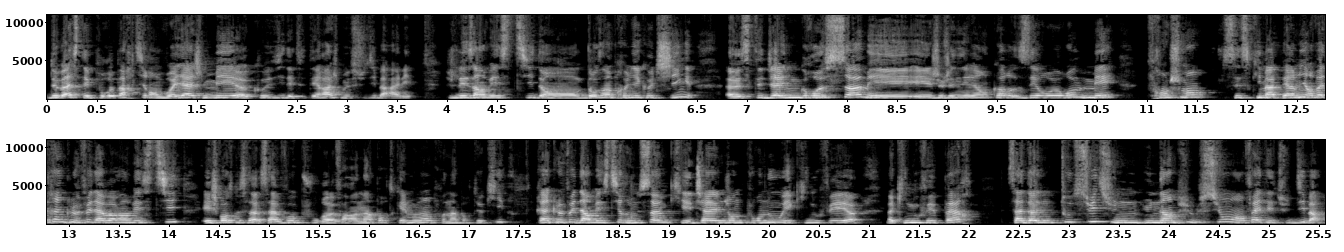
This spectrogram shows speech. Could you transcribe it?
De base, c'était pour repartir en voyage, mais euh, Covid, etc. Je me suis dit, bah allez, je les investis dans, dans un premier coaching. Euh, c'était déjà une grosse somme et, et je générais encore zéro euro, mais franchement, c'est ce qui m'a permis. En fait, rien que le fait d'avoir investi, et je pense que ça, ça vaut pour, euh, enfin, n'importe quel moment pour n'importe qui. Rien que le fait d'investir une somme qui est challengeante pour nous et qui nous fait, bah, qui nous fait peur, ça donne tout de suite une, une impulsion en fait et tu te dis bah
